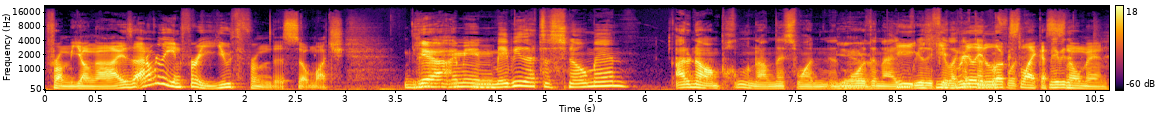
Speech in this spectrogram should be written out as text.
from young eyes. I don't really infer youth from this so much. Yeah, I mean, Maybe that's a snowman. I don't know. I'm pulling on this one Yeah. more than I He- really he feel like. I've really done looks before. like a Maybe that- snowman.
